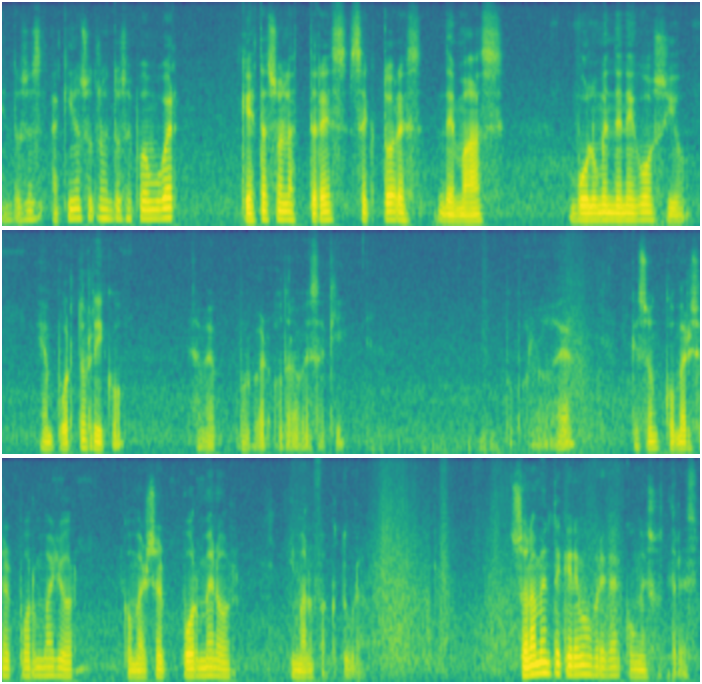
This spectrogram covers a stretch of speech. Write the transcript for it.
Entonces aquí nosotros entonces podemos ver que estas son las tres sectores de más volumen de negocio en Puerto Rico. Déjame volver otra vez aquí. Que son comercial por mayor comercial por menor y manufactura. Solamente queremos bregar con esos tres,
